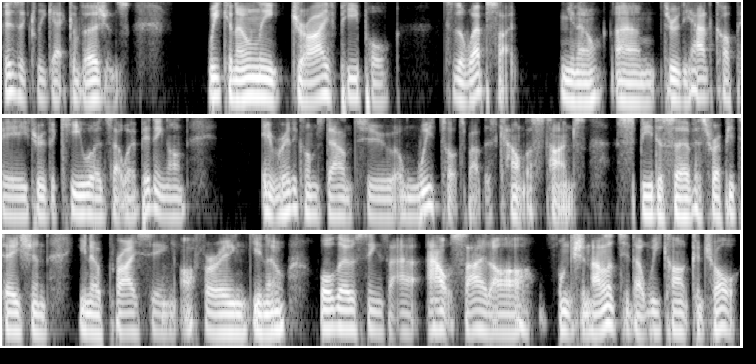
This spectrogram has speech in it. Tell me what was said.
physically get conversions. We can only drive people to the website, you know, um, through the ad copy, through the keywords that we're bidding on. It really comes down to, and we talked about this countless times: speed of service, reputation, you know, pricing, offering, you know, all those things that are outside our functionality that we can't control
